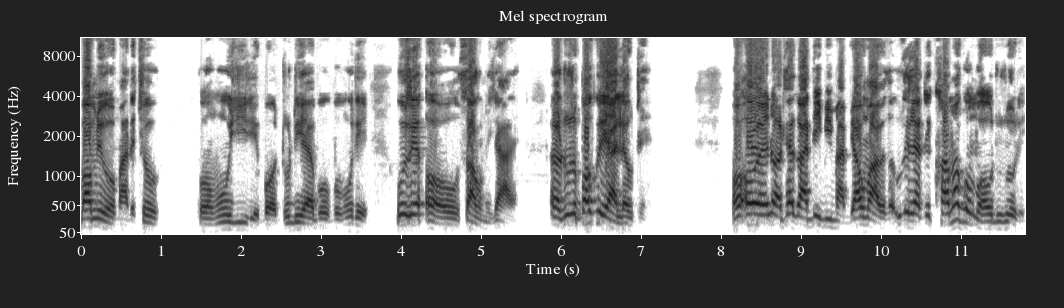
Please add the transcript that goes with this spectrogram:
ပေါက်မျိုးမှာတချို့ပုံမှုကြီးတွေပေါ့ဒုတိယဘုံပုံမှုတွေဦးဇင်းအော်ကိုစောင့်နေကြတယ်အဲ့တော့သူတို့ပေါက်ကြရလောက်တယ်ဟောအော်ရင်တော့အထက်ကတိပြီးမှပြောင်းပါပဲဆိုဦးဇင်းလက်ခါမကွန်ပေါ်သူတို့တွေ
